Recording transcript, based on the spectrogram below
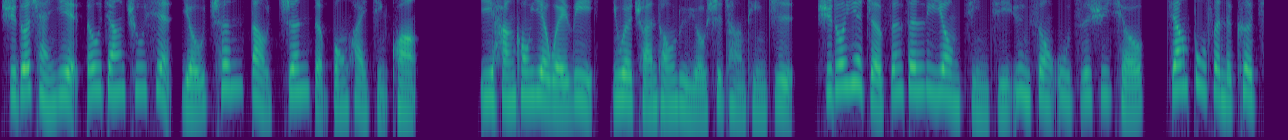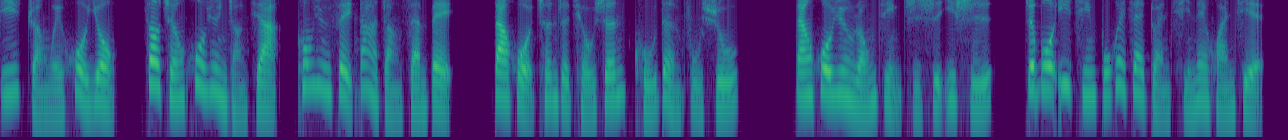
许多产业都将出现由撑到真的崩坏景况。以航空业为例，因为传统旅游市场停滞，许多业者纷纷利用紧急运送物资需求，将部分的客机转为货用，造成货运涨价，空运费大涨三倍。大伙撑着求生，苦等复苏。但货运融景只是一时，这波疫情不会在短期内缓解，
